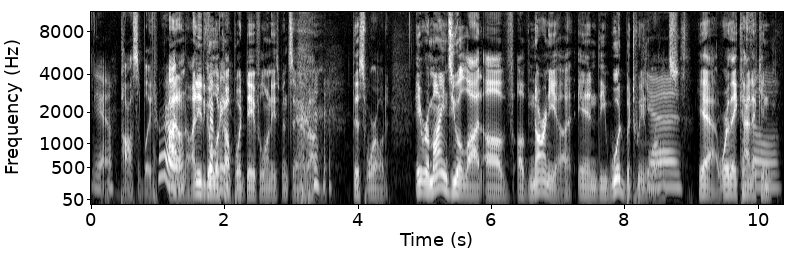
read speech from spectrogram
Yeah. possibly. True. I don't know. I need to go Could look be. up what Dave Filoni's been saying about this world. It reminds you a lot of of Narnia in the wood between worlds. Yeah, where they kind of can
